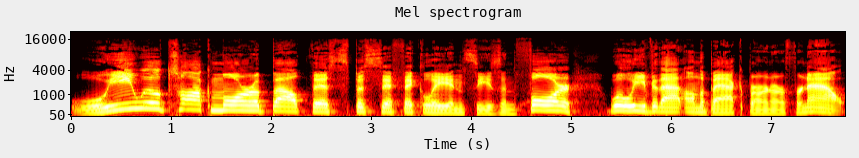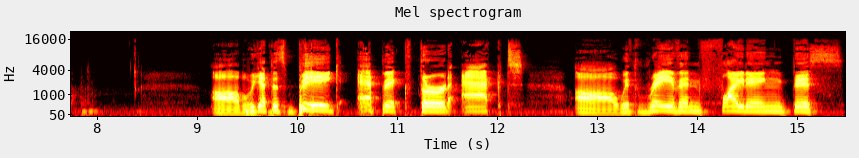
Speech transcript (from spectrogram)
We will talk more about this specifically in season 4. We'll leave that on the back burner for now. Uh, but we get this big, epic third act uh, with Raven fighting this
